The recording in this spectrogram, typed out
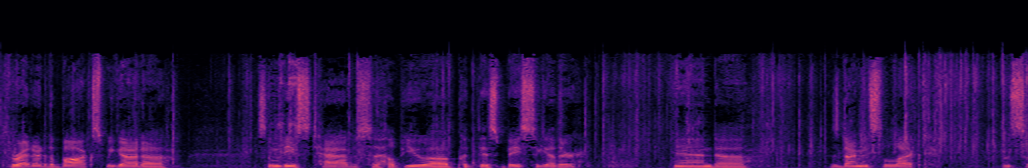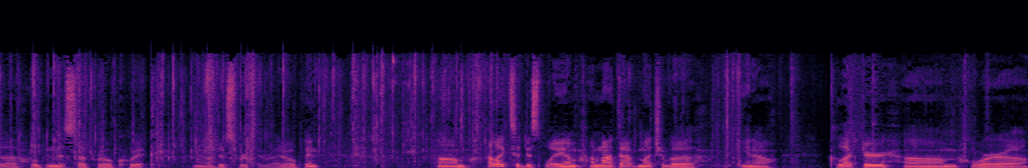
so right out of the box, we got uh, some of these tabs to help you uh, put this base together, and uh, this Diamond Select. Let's uh, open this up real quick. I'll just rip it right open. Um, I like to display them. I'm not that much of a, you know, collector, um, or, uh,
